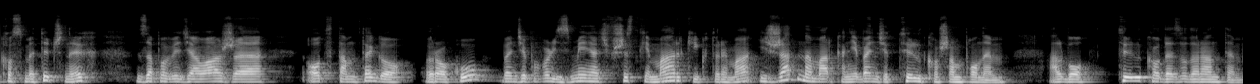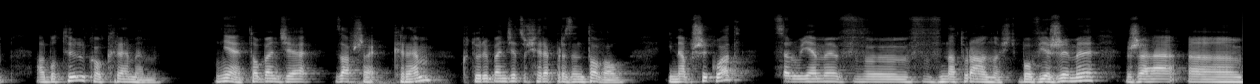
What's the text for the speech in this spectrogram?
kosmetycznych zapowiedziała, że od tamtego roku będzie powoli zmieniać wszystkie marki, które ma, i żadna marka nie będzie tylko szamponem, albo tylko dezodorantem, albo tylko kremem. Nie, to będzie zawsze krem, który będzie coś reprezentował. I na przykład celujemy w, w naturalność, bo wierzymy, że e,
